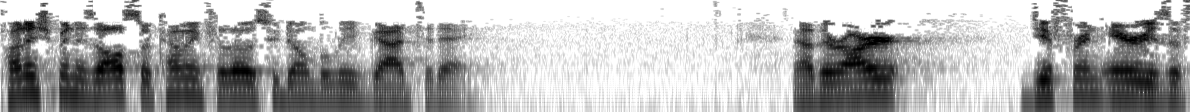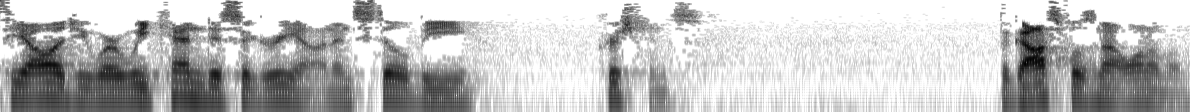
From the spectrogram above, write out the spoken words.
Punishment is also coming for those who don't believe God today. Now, there are different areas of theology where we can disagree on and still be Christians. The gospel is not one of them.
